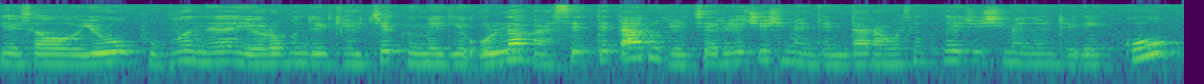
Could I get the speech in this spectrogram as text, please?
그래서 이 부분은 여러분들 결제 금액이 올라갔을 때 따로 결제를 해주시면 된다라고 생각해 주시면 되겠고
